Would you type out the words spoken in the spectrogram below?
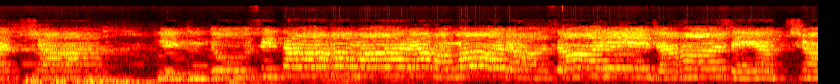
अच्छा। हिंदू सिता हमारा हमारा सारे जहाँ अच्छा।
